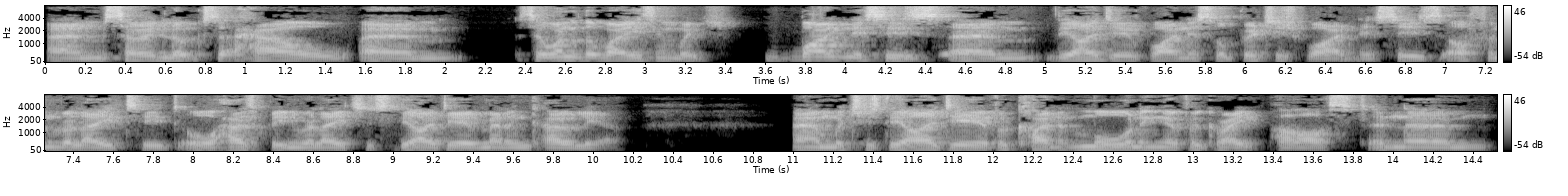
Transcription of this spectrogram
Um, so it looks at how um, so one of the ways in which whiteness is um, the idea of whiteness or British whiteness is often related or has been related to the idea of melancholia, um, which is the idea of a kind of mourning of a great past and um,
